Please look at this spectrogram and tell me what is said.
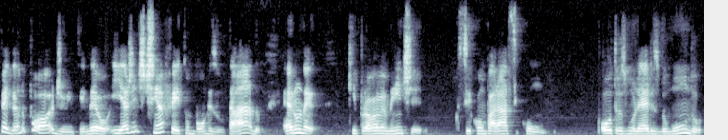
pegando pódio, entendeu? E a gente tinha feito um bom resultado, era um que provavelmente, se comparasse com outras mulheres do mundo,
